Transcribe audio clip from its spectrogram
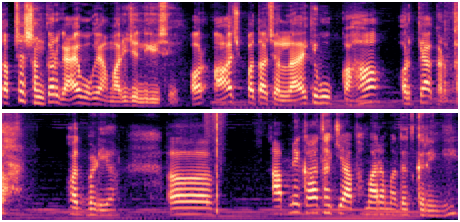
तब से शंकर गायब हो गया हमारी ज़िंदगी से। और आज पता चल रहा है कि वो कहाँ और क्या करता है। बहुत बढ़िया। आपने कहा था कि आप हमारा मदद करेंगी।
